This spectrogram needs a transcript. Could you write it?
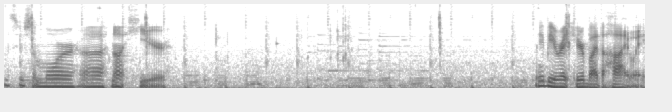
Let's do some more, uh, not here. Maybe right here by the highway.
